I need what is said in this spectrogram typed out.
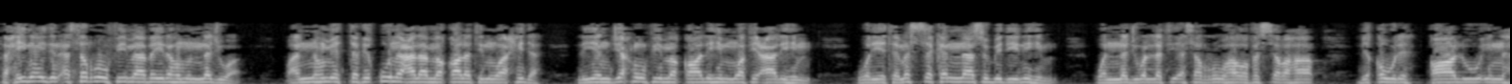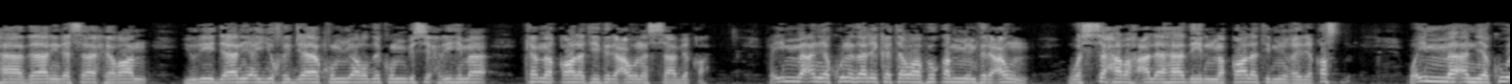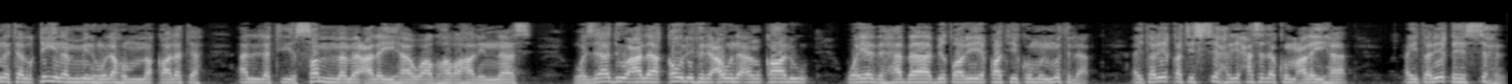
فحينئذ أسروا فيما بينهم النجوى. وأنهم يتفقون على مقالة واحدة لينجحوا في مقالهم وفعالهم وليتمسك الناس بدينهم والنجوى التي أسروها وفسرها بقوله قالوا إن هذان لساحران يريدان أن يخرجاكم من أرضكم بسحرهما كمقالة فرعون السابقة. فإما أن يكون ذلك توافقا من فرعون والسحرة على هذه المقالة من غير قصد وإما أن يكون تلقينا منه لهم مقالته التي صمم عليها وأظهرها للناس وزادوا على قول فرعون أن قالوا ويذهبا بطريقتكم المثلى أي طريقة السحر حسدكم عليها أي طريقه السحر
